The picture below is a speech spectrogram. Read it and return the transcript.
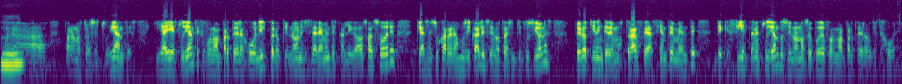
para, para, nuestros estudiantes. Y hay estudiantes que forman parte de la juvenil, pero que no necesariamente están ligados al SODRE, que hacen sus carreras musicales en otras instituciones, pero tienen que demostrar fehacientemente de que sí están estudiando, si no, no se puede formar parte de la orquesta juvenil.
